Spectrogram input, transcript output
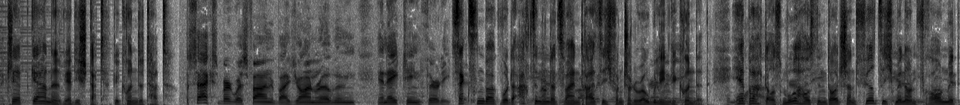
erklärt gerne, wer die Stadt gegründet hat. Saxonburg was founded by John Roebling in 1832. Saxonburg wurde 1832 von John Roebelin gegründet. Er brachte aus Moorhausen in Deutschland 40 Männer und Frauen mit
